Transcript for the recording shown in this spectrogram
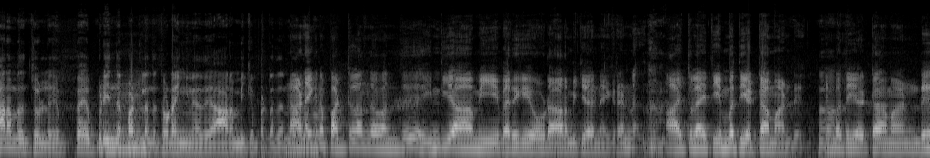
ஆரம்பத்தை சொல்லு. இப்போ எப்படி இந்த பட்லந்த தொடங்கினது ஆரம்பிக்கப்பட்டது நான் நினைக்கிறேன் பட்டிலந்த வந்து இந்திய ஆர்மி வருகையோட ஆரம்பிக்க நினைக்கிறேன். ஆயிரத்தி தொள்ளாயிரத்தி எண்பத்தி எட்டாம் ஆண்டு. எண்பத்தி எட்டாம் ஆண்டு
